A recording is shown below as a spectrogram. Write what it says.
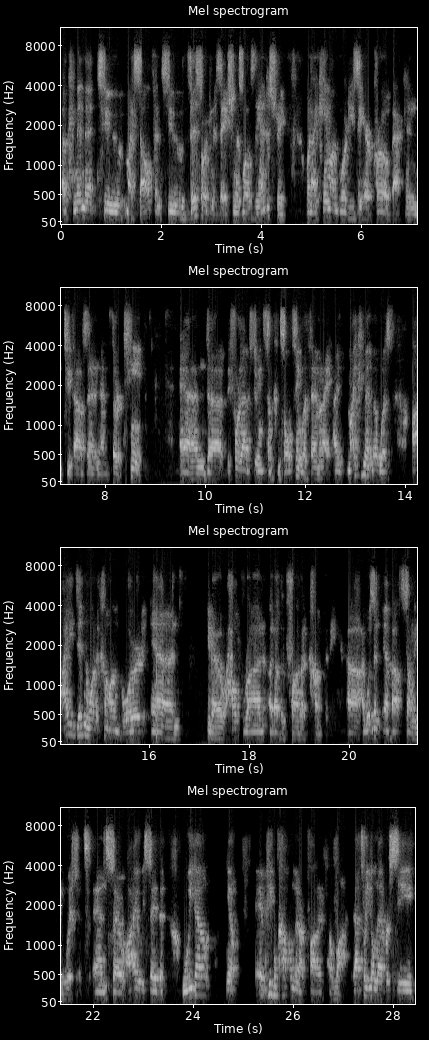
a commitment to myself and to this organization as well as the industry when I came on board EasiHair Pro back in 2013. And uh, before that, I was doing some consulting with them. And I, I, my commitment was I didn't want to come on board and, you know, help run another product company. Uh, I wasn't about selling widgets. And so I always say that we don't, you know, and people compliment our product a lot. That's what you'll never see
